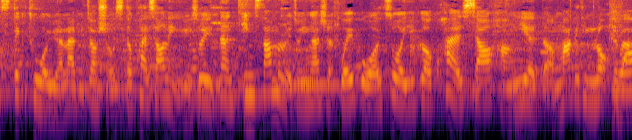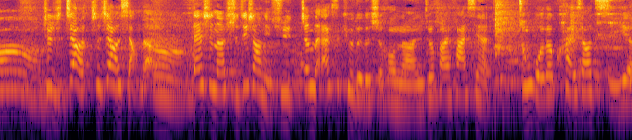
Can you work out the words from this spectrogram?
stick to 我原来比较熟悉的快销领域，所以那 in summary 就应该是回国做一个快销行业的 marketing role，对吧？就是这样是这样想的。嗯。但是呢，实际上你去真的 execute 的时候呢，你就发发现中国的快销企业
